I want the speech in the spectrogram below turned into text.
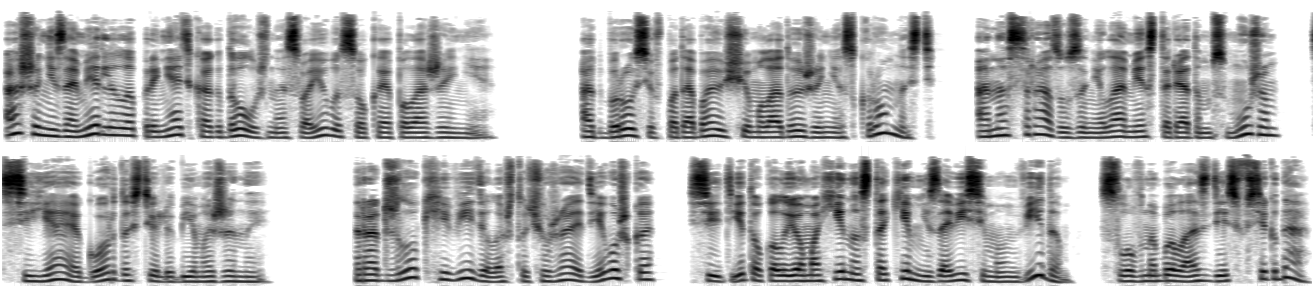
Аша не замедлила принять как должное свое высокое положение. Отбросив подобающую молодой жене скромность, она сразу заняла место рядом с мужем, сияя гордостью любимой жены. Раджлокхи видела, что чужая девушка сидит около ее махины с таким независимым видом, словно была здесь всегда.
